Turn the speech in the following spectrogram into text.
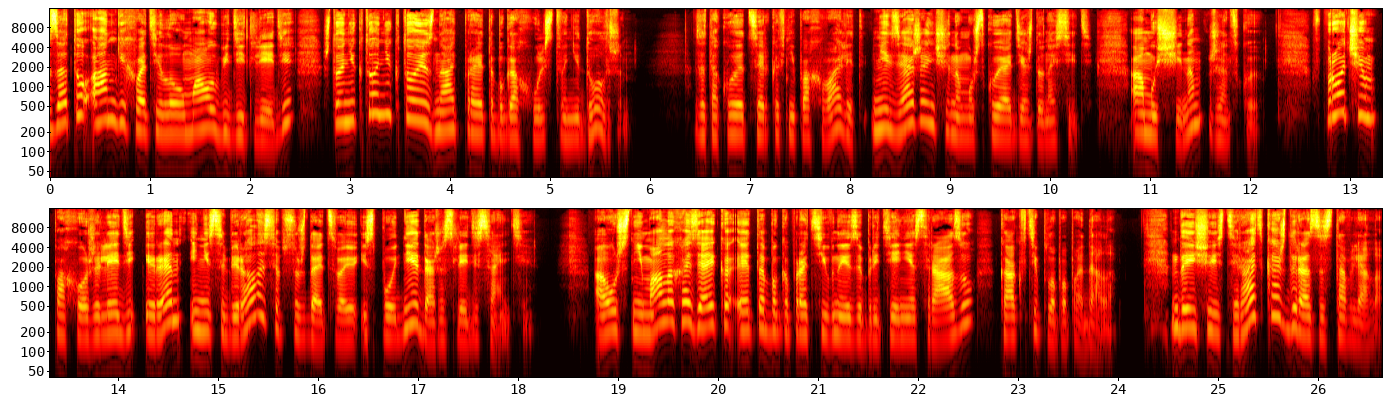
Зато Анге хватило ума убедить леди, что никто-никто и знать про это богохульство не должен. За такое церковь не похвалит, нельзя женщинам мужскую одежду носить, а мужчинам — женскую. Впрочем, похоже, леди Ирен и не собиралась обсуждать свое исподнее даже с леди Санти. А уж снимала хозяйка это богопротивное изобретение сразу, как в тепло попадала. Да еще и стирать каждый раз заставляла.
